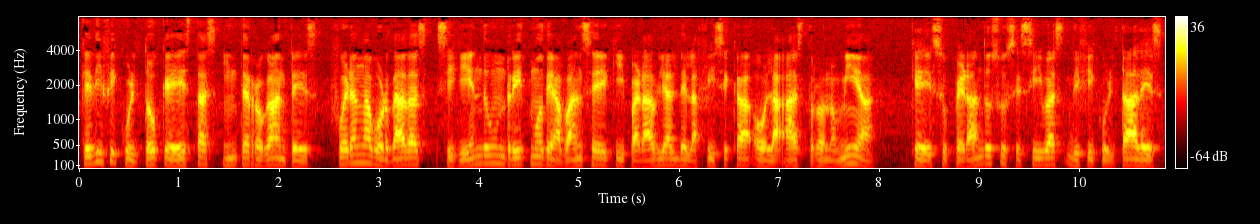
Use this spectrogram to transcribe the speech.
¿Qué dificultó que estas interrogantes fueran abordadas siguiendo un ritmo de avance equiparable al de la física o la astronomía, que, superando sucesivas dificultades,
